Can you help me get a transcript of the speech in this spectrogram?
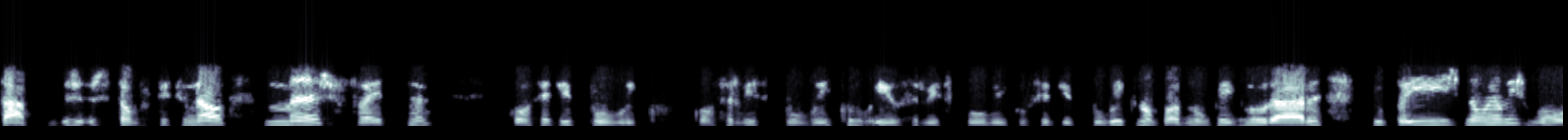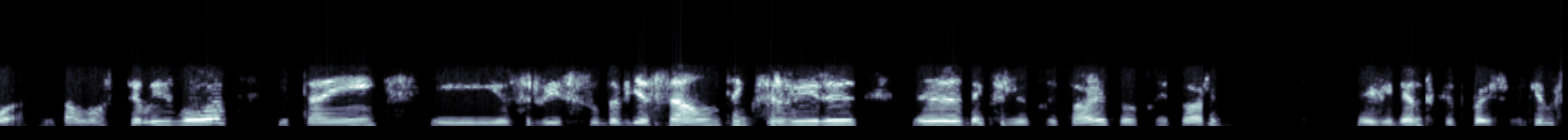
TAP, gestão profissional, mas feita com sentido público com o serviço público e o serviço público, o sentido público, não pode nunca ignorar que o país não é Lisboa. Está longe de ser Lisboa e tem e o serviço de aviação tem que servir tem que servir o território, todo o território. É evidente que depois temos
